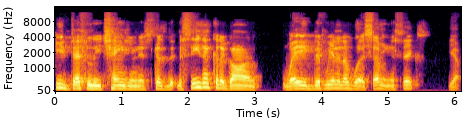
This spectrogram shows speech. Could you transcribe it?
he's definitely changing this because the, the season could have gone way different. We ended up with seven and six. Yep.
